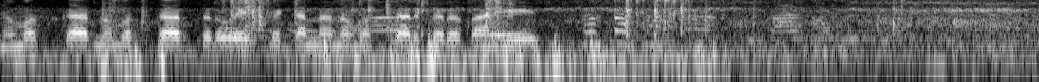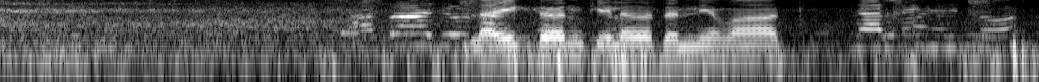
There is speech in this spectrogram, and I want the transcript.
नमस्कार नमस्कार सर्व एकमेकांना नमस्कार करत आहेत. लाईक डन केलं धन्यवाद. घरी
